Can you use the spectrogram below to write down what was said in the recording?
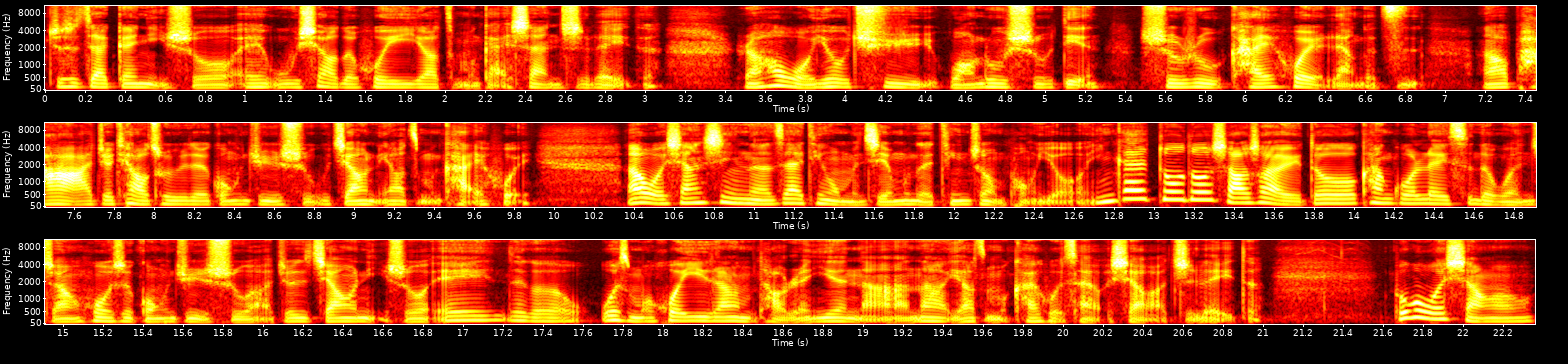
就是在跟你说，哎，无效的会议要怎么改善之类的。然后我又去网络书店输入“开会”两个字。然后啪就跳出一堆工具书，教你要怎么开会。然后我相信呢，在听我们节目的听众朋友，应该多多少少也都看过类似的文章或是工具书啊，就是教你说，哎，那个为什么会议让讨人厌啊？那要怎么开会才有效啊之类的。不过我想哦，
